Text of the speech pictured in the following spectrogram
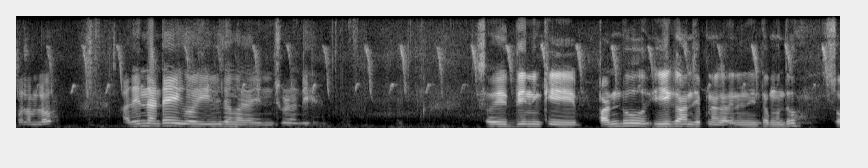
పొలంలో. అదేంటంటే ఇగో ఈ విధంగా చూడండి. సో దీనికి పండు ఈగ అని చెప్పినా కదా నేను ఇంతకుముందు. సో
